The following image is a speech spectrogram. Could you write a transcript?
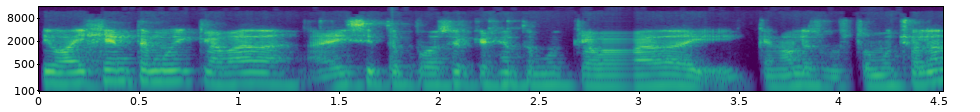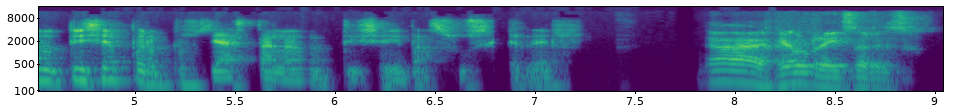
digo, hay gente muy clavada. Ahí sí te puedo decir que hay gente muy clavada y que no les gustó mucho la noticia, pero pues ya está la noticia y va a suceder. Ah, Hellraiser es,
